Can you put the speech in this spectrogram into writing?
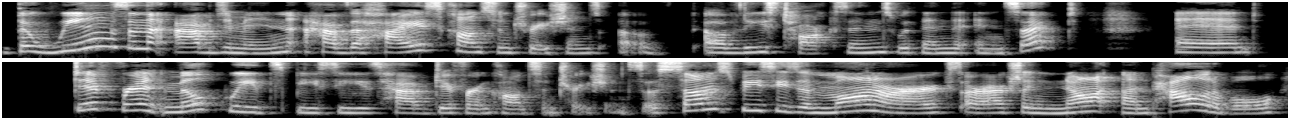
the wings and the abdomen have the highest concentrations of, of these toxins within the insect, and different milkweed species have different concentrations. So some species of monarchs are actually not unpalatable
